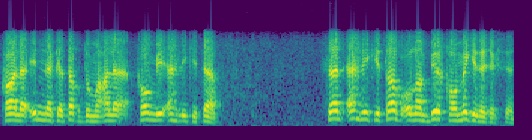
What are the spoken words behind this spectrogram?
kâle inneke takdumu ala kavmi ehli kitab sen ehli kitap olan bir kavme gideceksin.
